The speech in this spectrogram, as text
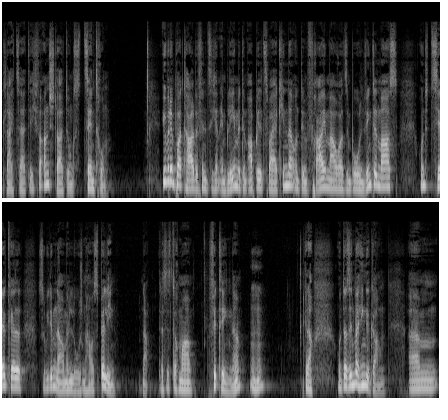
gleichzeitig Veranstaltungszentrum. Über dem Portal befindet sich ein Emblem mit dem Abbild zweier Kinder und dem Freimaurer-Symbolen Winkelmaß und Zirkel sowie dem Namen Logenhaus Berlin. Na, das ist doch mal fitting, ne? Genau. Und da sind wir hingegangen. Ähm,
